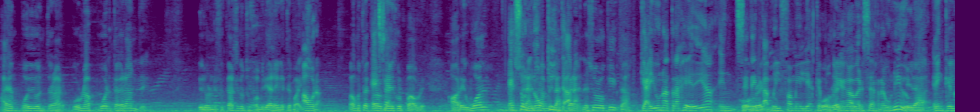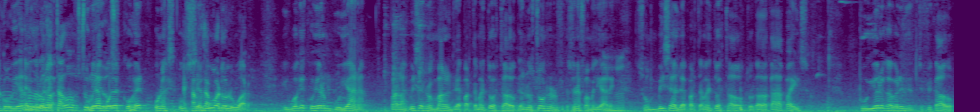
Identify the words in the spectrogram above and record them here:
hayan podido entrar por una puerta grande y reunificarse con sus familiares en este país. Ahora, vamos a estar claros quién es culpable. Ahora igual, Eso no quita- esperan- eso no quita que hay una tragedia en 70 mil familias que Correcto. podrían haberse reunido. La- en que el gobierno el de los Estados Unidos. podido escoger una- un segundo lugar. Igual que escogieron Guyana para las visas normales del Departamento de Estado, que no son reunificaciones familiares, son visas del Departamento de Estado otorgado a cada país, pudieron haber identificado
